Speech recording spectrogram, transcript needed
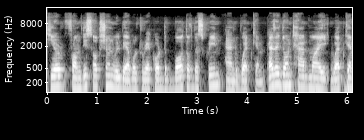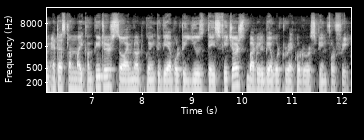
Here from this option we'll be able to record the both of the screen and webcam. As i don't have my webcam attached on my computer so i'm not going to be able to use these features but we'll be able to record our screen for free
